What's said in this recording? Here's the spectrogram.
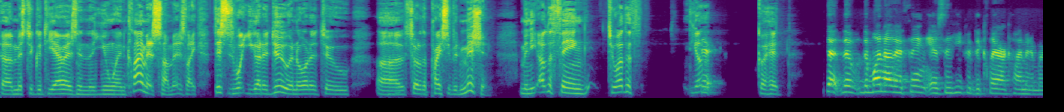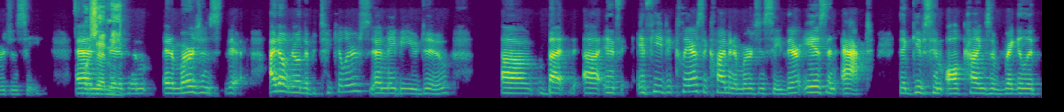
uh, Mr. Gutierrez in the UN Climate Summit. It's like this is what you got to do in order to uh, sort of the price of admission. I mean, the other thing, two other, th- the other. The, go ahead. The, the the one other thing is that he could declare a climate emergency. And what does that mean? An, an emergency. I don't know the particulars, and maybe you do. Uh, but uh, if if he declares a climate emergency, there is an act that gives him all kinds of regular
